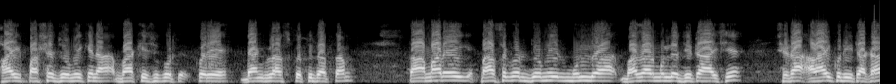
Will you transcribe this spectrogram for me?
হয় পাশে জমি কিনা বা কিছু করে ব্যাংক ব্লাস করতে পারতাম। তা আমার এই পাঁচ একর জমির মূল্য, বাজার মূল্য যেটা আছে, সেটা আড়াই কোটি টাকা।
